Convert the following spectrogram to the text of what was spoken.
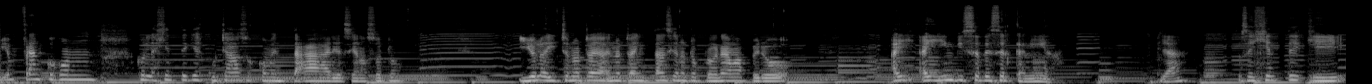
bien franco con, con la gente que ha escuchado sus comentarios hacia nosotros. Y yo lo he dicho en otra, en otra instancia, en otros programas, pero hay, hay índices de cercanía. ¿Ya? Entonces hay gente que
